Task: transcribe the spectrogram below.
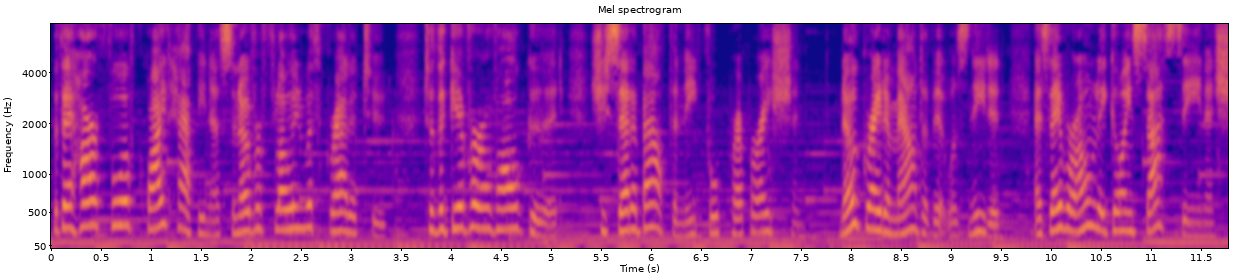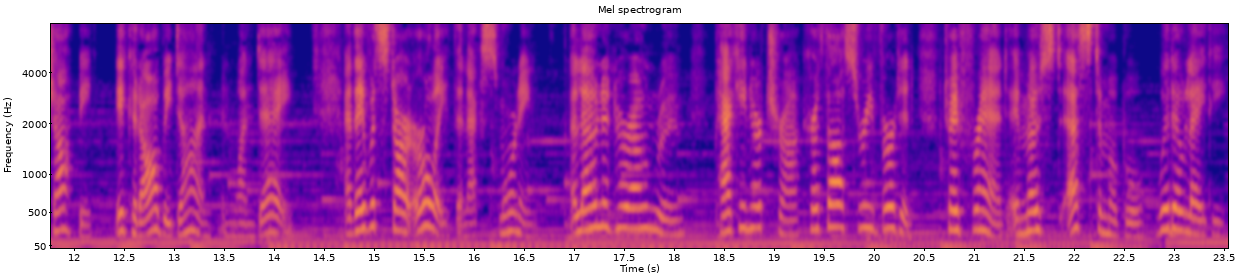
With a heart full of quiet happiness and overflowing with gratitude to the giver of all good, she set about the needful preparation. No great amount of it was needed, as they were only going sightseeing and shopping. It could all be done in one day. And they would start early the next morning. Alone in her own room, packing her trunk, her thoughts reverted to a friend, a most estimable widow lady,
